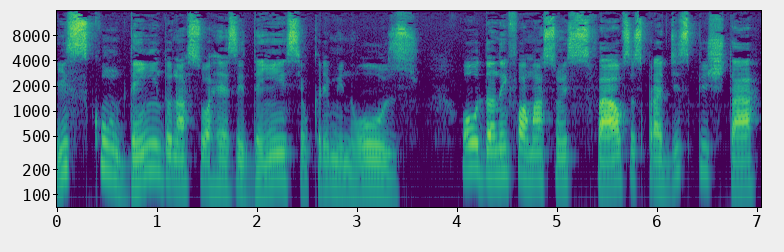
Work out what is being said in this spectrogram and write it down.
escondendo na sua residência o criminoso, ou dando informações falsas para despistar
